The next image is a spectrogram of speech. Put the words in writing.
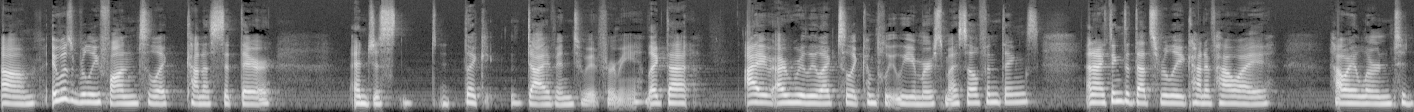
um it was really fun to like kind of sit there and just like dive into it for me. Like that I I really like to like completely immerse myself in things. And I think that that's really kind of how I how I learned to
